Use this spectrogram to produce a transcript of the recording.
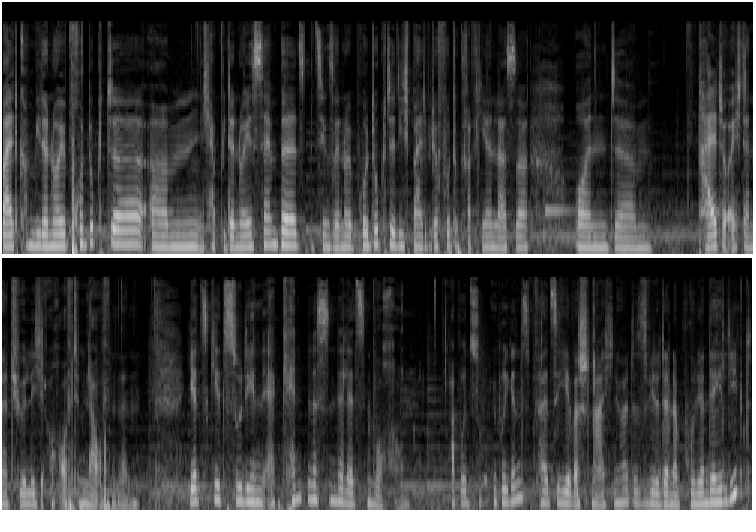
Bald kommen wieder neue Produkte. Ähm, ich habe wieder neue Samples bzw. neue Produkte, die ich bald wieder fotografieren lasse. Und ähm, halte euch dann natürlich auch auf dem Laufenden. Jetzt geht es zu den Erkenntnissen der letzten Woche. Ab und zu übrigens, falls ihr hier was schnarchen hört, das ist wieder der Napoleon, der hier liegt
